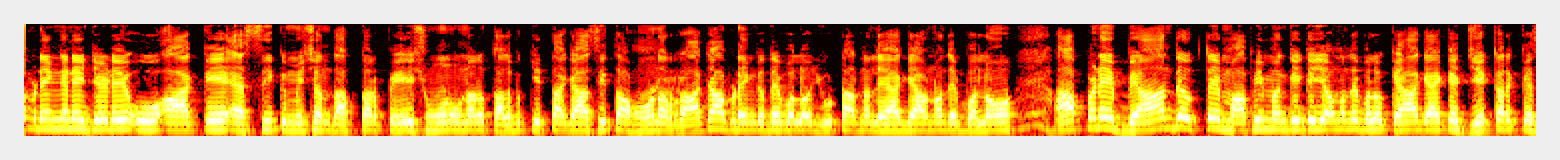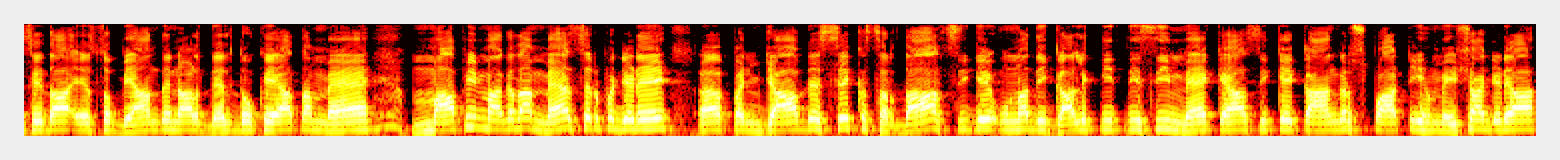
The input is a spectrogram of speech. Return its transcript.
ਵੜਿੰਗ ਨੇ ਜਿਹੜੇ ਉਹ ਆ ਕੇ ਐਸਸੀ ਕਮਿਸ਼ਨ ਦਫ਼ਤਰ ਪੇਸ਼ ਹੋਣ ਉਹਨਾਂ ਨੂੰ ਤਲਬ ਕੀਤਾ ਗਿਆ ਸੀ। ਤਾਂ ਹੁਣ ਰਾਜਾ ਵੜਿੰਗ ਦੇ ਵੱਲੋਂ ਯੂ ਟਰਨ ਲਿਆ ਗਿਆ। ਉਹਨਾਂ ਦੇ ਵੱਲੋਂ ਆਪਣੇ ਬਿਆਨ ਦੇ ਉੱਤੇ ਮਾਫੀ ਮੰਗੀ ਗਈ ਹੈ ਉਹਨਾਂ ਦੇ ਵੱਲੋਂ ਕਿਹਾ ਗਿਆ ਕਿ ਜੇਕਰ ਕਿਸੇ ਦਾ ਇਸ ਬਿਆਨ ਦੇ ਨਾਲ ਦਿਲ ਦੁਖਿਆ ਤਾਂ ਮੈਂ ਮਾਫੀ ਮੰਗਦਾ। ਮੈਂ ਸਿਰਫ ਜਿਹੜੇ ਅ, ਪੰਜਾਬ ਦੇ ਸਿੱਖ ਸਰਦਾਰ ਸੀਗੇ ਉਹਨਾਂ ਦੀ ਗੱਲ ਕੀਤੀ ਸੀ। ਮੈਂ ਕਿਹਾ ਸੀ ਕਿ ਕਾਂਗਰਸ ਪਾਰਟੀ ਹਮੇਸ਼ਾ ਜਿਹੜਾ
